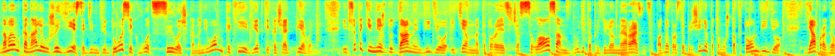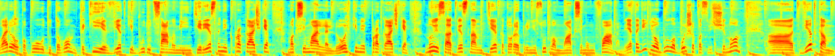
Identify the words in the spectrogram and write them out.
На моем канале уже есть один видосик, вот ссылочка на него, какие ветки качать первыми. И все-таки между данным видео и тем, на которое я сейчас ссылался, будет определенная разница. По одной простой причине, потому что в том видео я проговаривал по поводу того, какие ветки будут самыми интересными к прокачке, максимально легкими к прокачке, ну и соответственно те, которые принесут вам максимум максимум фана. И это видео было больше посвящено э, веткам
